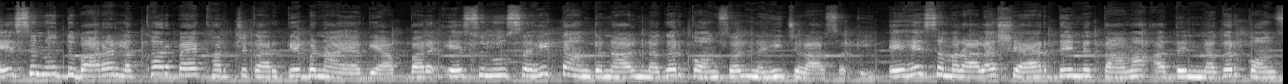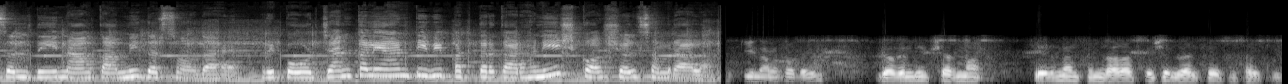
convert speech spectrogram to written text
ਇਸ ਨੂੰ ਦੁਬਾਰਾ ਲੱਖਾਂ ਰੁਪਏ ਖਰਚ ਕਰਕੇ ਬਣਾਇਆ ਗਿਆ, ਪਰ ਇਸ ਨੂੰ ਸਹੀ ਢੰਗ ਨਾਲ ਨਗਰ ਕੌਂਸਲ ਨਹੀਂ ਚਲਾ ਸਕੀ। ਇਹ ਸਮਰਾਲਾ ਸ਼ਹਿਰ ਦੇ ਨੇਤਾਵਾਂ ਅਤੇ ਨਗਰ ਕੌਂਸਲ ਦੀ ਨਾਕਾਮੀ ਦਰਸਾਉਂਦਾ ਹੈ। ਰਿਪੋਰਟ ਜਨ ਕਲਿਆਣ ਟੀਵੀ ਪੱਤਰਕਾਰ ਹਨੀਸ਼ ਕੌਸ਼ਲ ਸਮਰਾਲਾ। ਕੀ ਨਾਮ ਹੈ ਤੁਹਾਡਾ ਜੀ? Gagandeep Sharma chairman Samrala social welfare society.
